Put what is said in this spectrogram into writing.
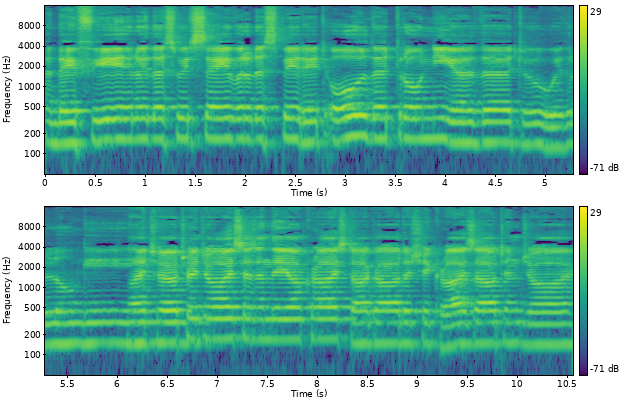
and they fill with the sweet savour of the Spirit all that draw near thereto with longing. Thy church rejoices in thee, O Christ our God, as she cries out in joy.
